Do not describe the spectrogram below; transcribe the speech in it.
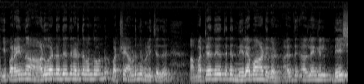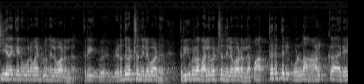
ഈ പറയുന്ന ആളുമായിട്ട് അദ്ദേഹത്തിന് അടുത്ത ബന്ധമുണ്ട്. പക്ഷേ അവിടുന്ന് വിളിച്ചത് മറ്റേ അദ്ദേഹത്തിന്റെ നിലപാടുകൾ അത് അല്ലെങ്കിൽ ദേശീയതയ്ക്ക് അനുകൂലമായിട്ടുള്ള നിലപാടല്ല ത്രീ ഇടതുപക്ഷ നിലപാട് തീവ്ര വലപക്ഷ നിലപാടല്ല. അപ്പോൾ അത്തരത്തിൽ ഉള്ള ആൾക്കാരെ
